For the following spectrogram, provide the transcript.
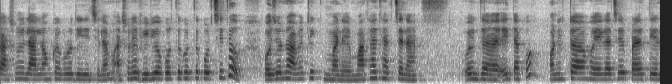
কাশ্মীরি লাল লঙ্কা গুঁড়ো দিয়ে দিয়েছিলাম। আসলে ভিডিও করতে করতে করছি তো, ওই জন্য আমি ঠিক মানে মাথায় থাকছে না। ওই এই দেখো, অনেকটা হয়ে গেছে, প্রায় তেল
